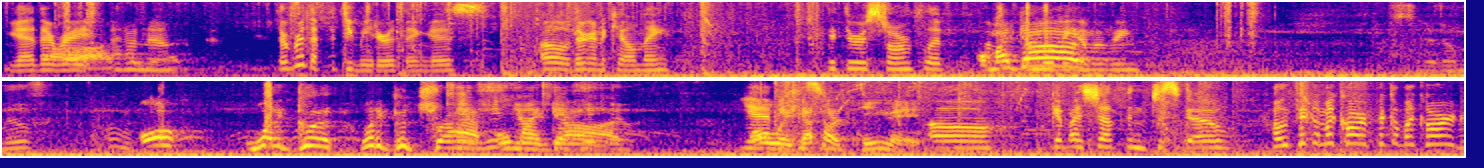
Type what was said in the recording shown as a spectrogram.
Yeah, they're right. uh, I don't know. They're where the 50 meter thing is. Oh, they're gonna kill me. They threw a storm flip. Oh my god! I'm moving. I'm moving. Christina, don't move. Oh, what a good, what a good Can't trap. Oh my god. Yeah. oh wait, that's our teammate. Oh, get my stuff and just go. Oh, pick up my card. Pick up my card.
